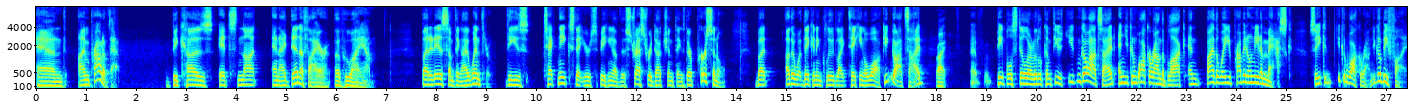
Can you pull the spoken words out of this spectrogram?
And I'm proud of that because it's not an identifier of who I am, but it is something I went through. These techniques that you're speaking of, the stress reduction things, they're personal, but other they can include like taking a walk. You can go outside. Right. Uh, people still are a little confused. You can go outside and you can walk around the block. And by the way, you probably don't need a mask. So you could you could walk around. You're gonna be fine.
